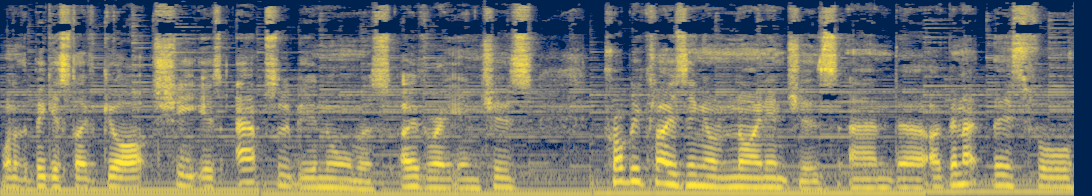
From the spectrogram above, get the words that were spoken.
one of the biggest I've got. She is absolutely enormous, over 8 inches probably closing on nine inches and uh, I've been at this for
